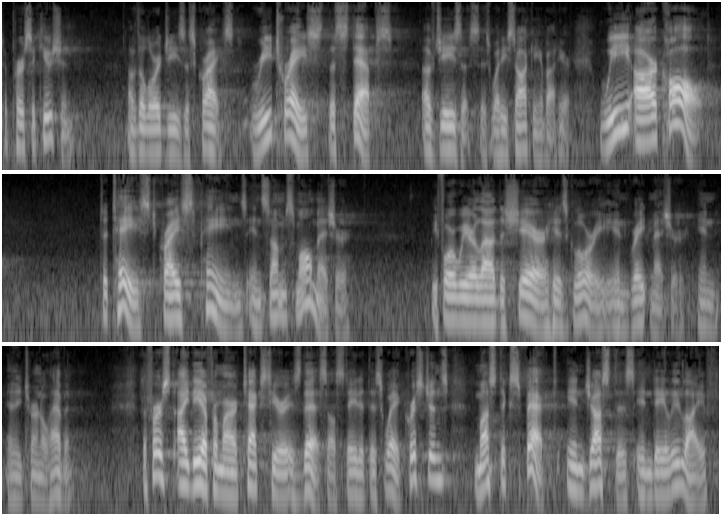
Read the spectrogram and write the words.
to persecution of the Lord Jesus Christ. Retrace the steps of Jesus, is what he's talking about here. We are called to taste Christ's pains in some small measure before we are allowed to share his glory in great measure in an eternal heaven. The first idea from our text here is this I'll state it this way Christians must expect injustice in daily life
